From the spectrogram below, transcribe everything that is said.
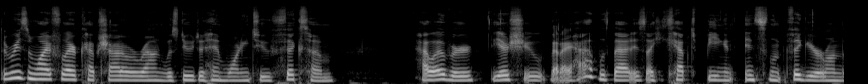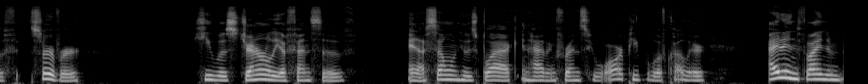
The reason why Flare kept Shadow around was due to him wanting to fix him However, the issue that I have with that is that he kept being an insolent figure on the server. He was generally offensive, and as someone who's black and having friends who are people of color, I didn't find him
